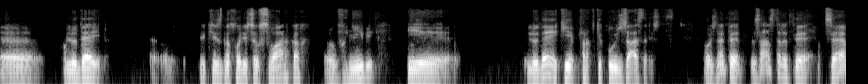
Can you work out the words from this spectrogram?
е, людей, е, які знаходяться в сварках, в гніві, і людей, які практикують заздрість. Ось знаєте, заздрити це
